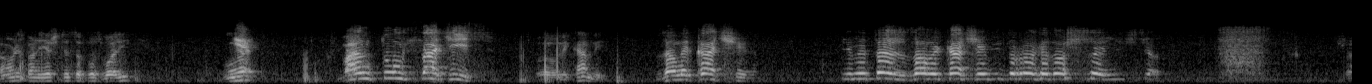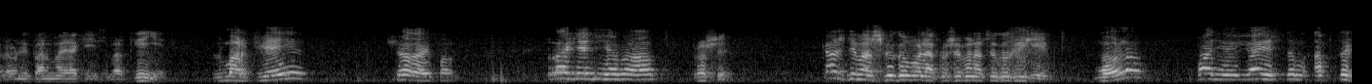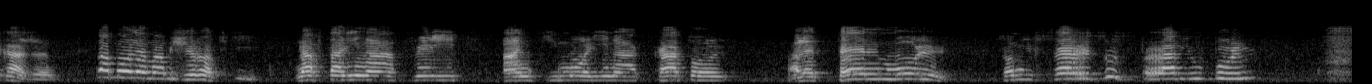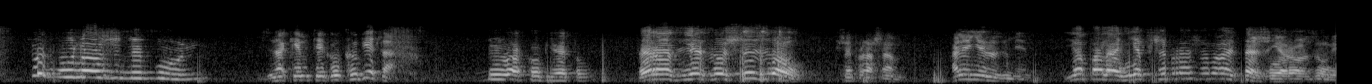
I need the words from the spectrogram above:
Szanowny pan jeszcze co pozwoli? Nie. Quantum satis. Łykamy. Zamykacie. I wy też zamykacie mi drogę do szczęścia. Szanowny pan ma jakieś zmartwienie. Zmartwienie? Siadaj pan. Tragedię mam. Proszę. Każdy ma swego mola, proszę pana, co go gryzie. Mola? Panie, ja jestem aptekarzem. Na mole mam środki. Naftalina, flit, antimolina, katol. Ale ten mól, co mi w sercu sprawił ból, to dwunożny ból. Znakiem tego kobieta. Była kobietą. Teraz jest mężczyzną. Przepraszam, ale nie rozumiem. Ja pana nie przepraszam, ale też nie rozumiem.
